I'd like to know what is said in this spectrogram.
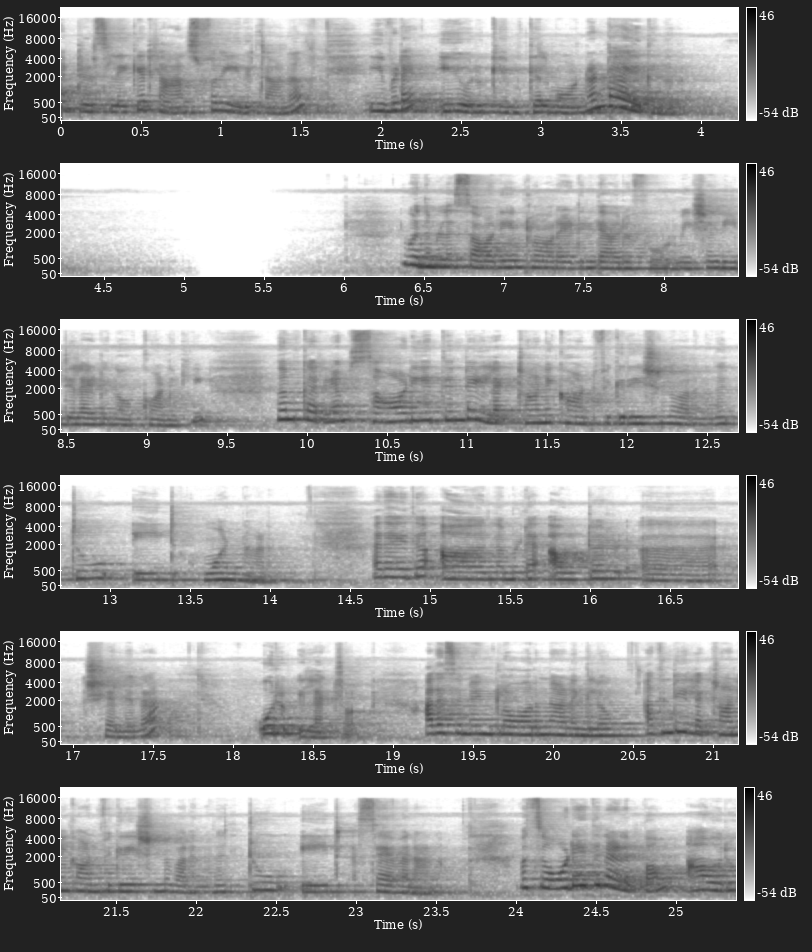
മെറ്റൽസിലേക്ക് ട്രാൻസ്ഫർ ചെയ്തിട്ടാണ് ഇവിടെ ഈ ഒരു കെമിക്കൽ ബോണ്ട് ഉണ്ടായിരിക്കുന്നത്. ഇപ്പോൾ നമ്മൾ സോഡിയം ക്ലോറൈഡിന്റെ ആ ഒരു ഫോർമേഷൻ ഡീറ്റെയിൽ ആയിട്ട് നോക്കുവാണെങ്കിൽ നമുക്കറിയാം സോഡിയത്തിന്റെ ഇലക്ട്രോണിക് കോൺഫിഗറേഷൻ എന്ന് പറയുന്നത് ടു എയ്റ്റ് വൺ ആണ്. അതായത് നമ്മുടെ ഔട്ടർ ഷെല്ലിൽ ഒരു ഇലക്ട്രോൺ അതേസമയം ക്ലോറിൻ ആണെങ്കിലോ അതിന്റെ ഇലക്ട്രോണിക് കോൺഫിഗറേഷൻ എന്ന് പറയുന്നത് ടു എയ്റ്റ് സെവൻ ആണ്. അപ്പോൾ സോഡിയത്തിന് എളുപ്പം ആ ഒരു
